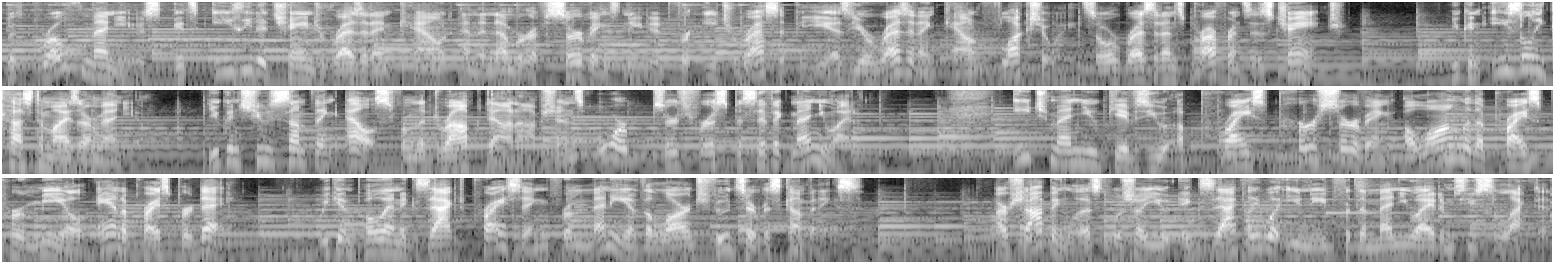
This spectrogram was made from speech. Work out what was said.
With Grove Menus, it's easy to change resident count and the number of servings needed for each recipe as your resident count fluctuates or residents' preferences change. You can easily customize our menu. You can choose something else from the drop-down options or search for a specific menu item. Each menu gives you a price per serving along with a price per meal and a price per day we can pull in exact pricing from many of the large food service companies. Our shopping list will show you exactly what you need for the menu items you selected.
